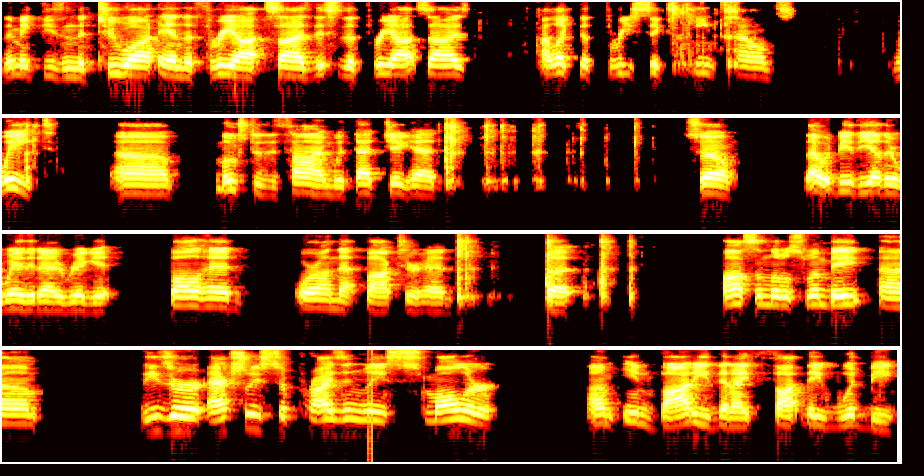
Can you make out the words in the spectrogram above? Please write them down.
They make these in the 2-aught and the 3-aught size. This is the 3-aught size. I like the 3 16 ounce weight uh, most of the time with that jig head. So that would be the other way that I rig it. Ball head or on that boxer head. But awesome little swim bait. Um, these are actually surprisingly smaller um, in body than I thought they would be.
